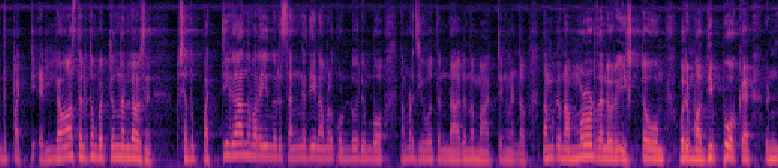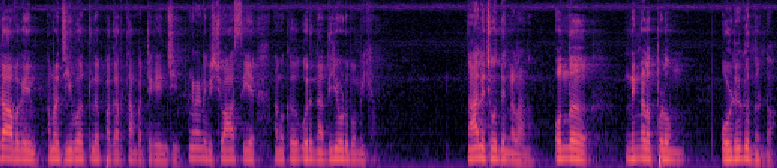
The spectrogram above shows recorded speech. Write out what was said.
അത് പറ്റി എല്ലാ സ്ഥലത്തും പറ്റുന്നല്ല പ്രശ്നം പക്ഷെ അത് പറ്റുക എന്ന് പറയുന്ന ഒരു സംഗതി നമ്മൾ കൊണ്ടുവരുമ്പോൾ നമ്മുടെ ജീവിതത്തിൽ ഉണ്ടാകുന്ന മാറ്റങ്ങൾ ഉണ്ടാവും നമുക്ക് നമ്മളോട് തന്നെ ഒരു ഇഷ്ടവും ഒരു മതിപ്പും ഒക്കെ ഉണ്ടാവുകയും നമ്മുടെ ജീവിതത്തിൽ പകർത്താൻ പറ്റുകയും ചെയ്യും. അങ്ങനെയാണ് വിശ്വാസിയെ നമുക്ക് ഒരു നദിയോട് ഉപമിക്കാം. നാല് ചോദ്യങ്ങളാണ്. ഒന്ന് നിങ്ങളെപ്പോഴും ഒഴുകുന്നുണ്ടോ?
